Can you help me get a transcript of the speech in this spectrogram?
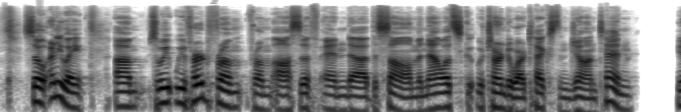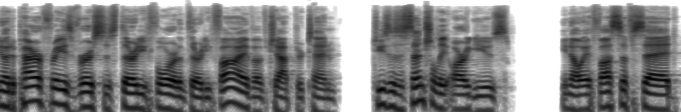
So anyway, um, so we, we've heard from from Asaph and uh, the Psalm, and now let's return to our text in John 10. You know, to paraphrase verses 34 and 35 of chapter 10, Jesus essentially argues, you know, if Asaph said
